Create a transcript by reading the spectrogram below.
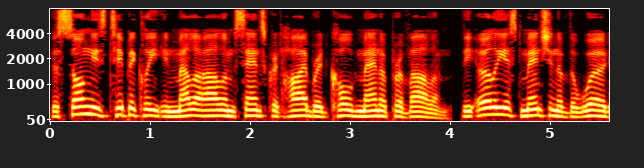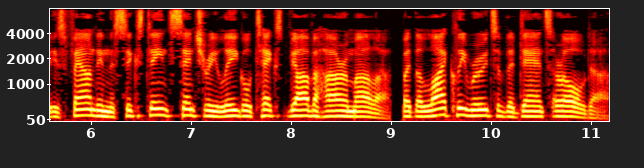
The song is typically in Malayalam Sanskrit hybrid called Manapravalam. The earliest mention of the word is found in the 16th century legal text Vyavaharamala, but the likely roots of the dance are older.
